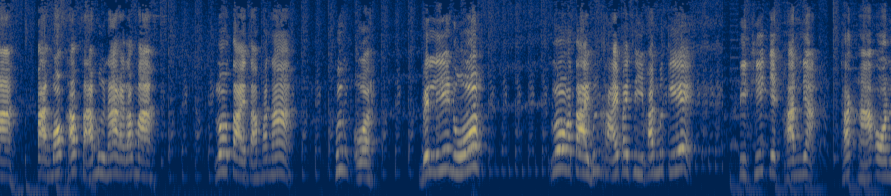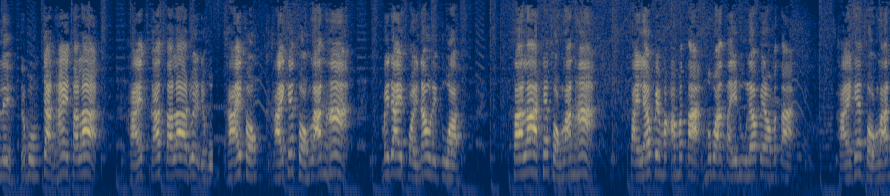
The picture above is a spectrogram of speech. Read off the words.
มาปากม็อบครับสามหมื่นห้าใครทักมา โลตายสามพันห้าพึ่งโอ้ยเบลลี่หนู โลกระต่ายเพิ่งขายไปสี่พันเมื่อกี้ ปีกชี้เจ็ดพันเนี่ย ทักหาออนเลย เดี๋ยวผมจัดให้ซาร่า ขายการ์ดซาร่าด้วย เดี๋ยวผมขายสองขายแค่สองล้านห้าไม่ได้ปล่อยเน่าในตัวซาร่าแค่สองล้านห้าใส่แล้วเป็นอมตะ เมื่อวานใส่ดูแล้วเป็นอมตะ ขายแค่2ล้าน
